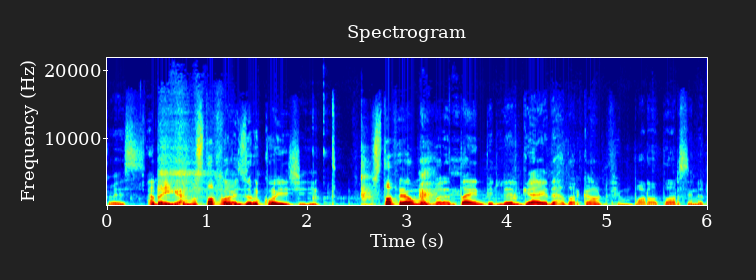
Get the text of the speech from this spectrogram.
كويس. مصطفى عذره كويس شديد مصطفى يوم الفالنتين بالليل قاعد يحضر كان في مباراة أرسنال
